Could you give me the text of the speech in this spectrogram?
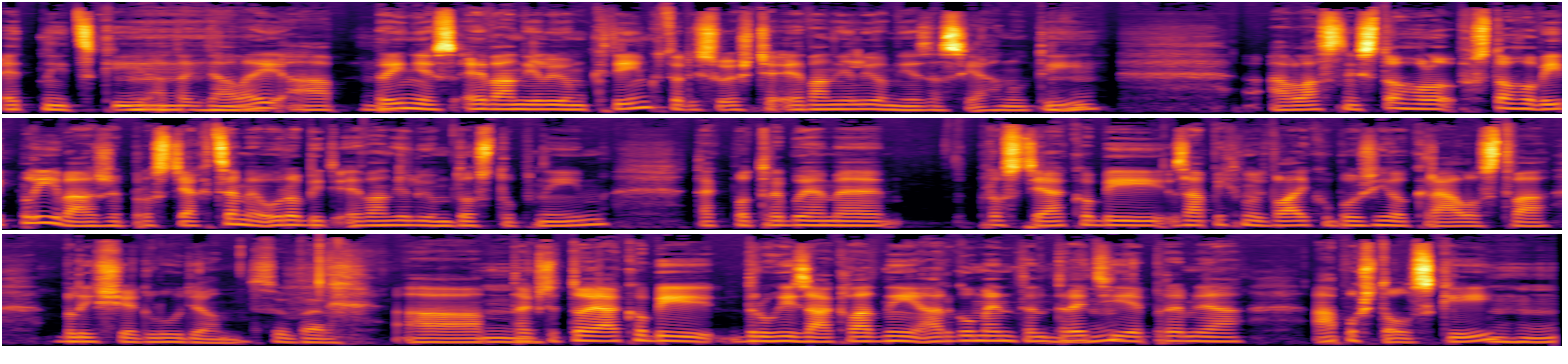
etnický mm-hmm. a tak ďalej a mhm. priniesť evanilium k tým, ktorí sú ešte evanilium nezasiahnutí. Mm-hmm. A vlastne z toho, z toho vyplýva, že proste ak chceme urobiť evanilium dostupným, tak potrebujeme proste akoby zapichnúť vlajku Božího kráľovstva bližšie k ľuďom. Super. A, mm. Takže to je akoby druhý základný argument. Ten tretí mm-hmm. je pre mňa apoštolský. Mm-hmm.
